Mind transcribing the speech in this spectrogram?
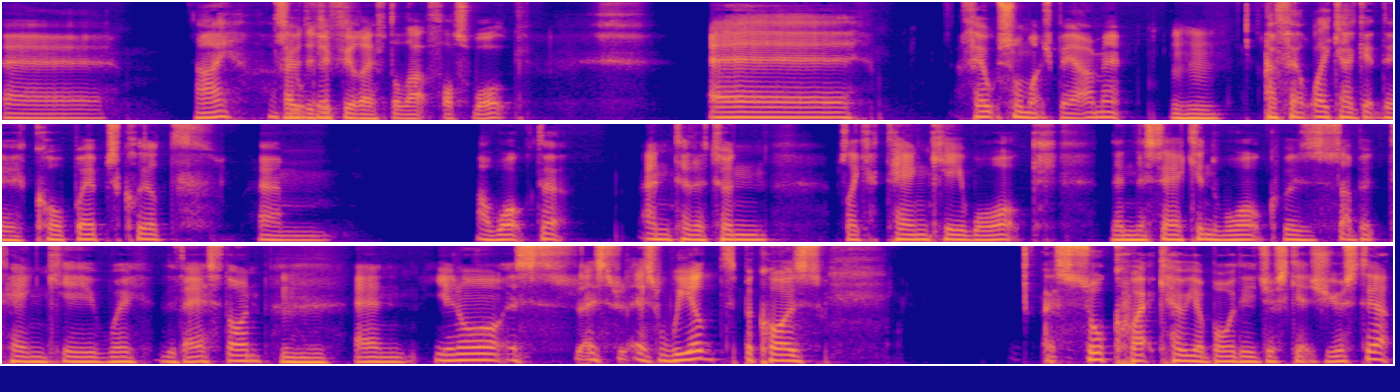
Uh, aye. I How feel did you good. feel after that first walk? Uh, I felt so much better, mate. Mm-hmm. I felt like I get the cobwebs cleared. Um, I walked it into the tune. It was like a 10k walk. Then the second walk was about 10k with the vest on. Mm-hmm. And you know, it's it's it's weird because it's so quick how your body just gets used to it.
